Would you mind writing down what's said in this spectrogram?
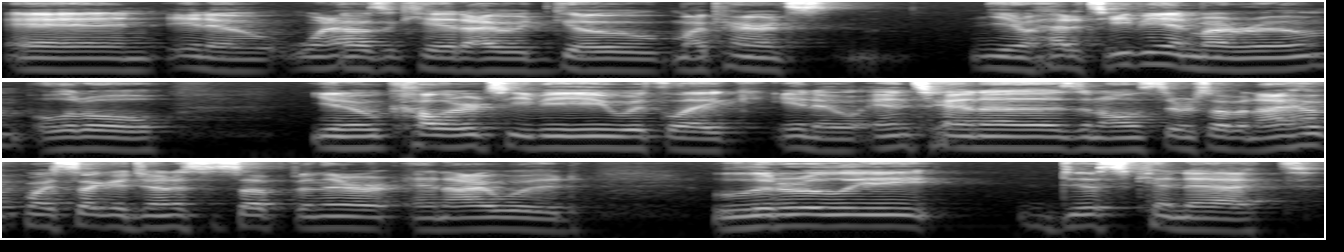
And, you know, when I was a kid, I would go, my parents, you know, had a TV in my room, a little, you know, color TV with, like, you know, antennas and all this different stuff. And I hooked my Sega Genesis up in there and I would, literally disconnect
